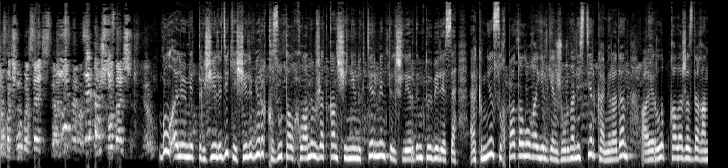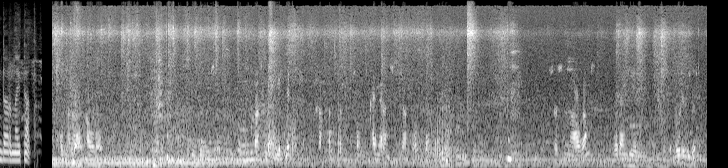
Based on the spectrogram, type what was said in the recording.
Вы почему бросаетесь на людей? И что дальше? Бұл әлеуметтік желіде кешелі бері қызу талқыланып жатқан шенеуніктер мен тілшілердің төбелесі. Әкімнен сұхбат алуға келген журналистер камерадан айырылып қала жаздағандарын айтады. басында камераны үстіне жатып алып сосын алғанбыз одан кейін бөлімдер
